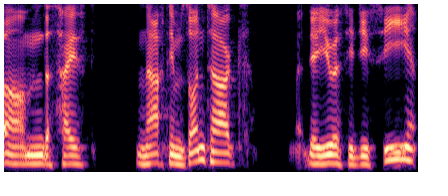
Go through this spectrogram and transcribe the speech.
Ähm, das heißt, nach dem Sonntag der USDGC,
